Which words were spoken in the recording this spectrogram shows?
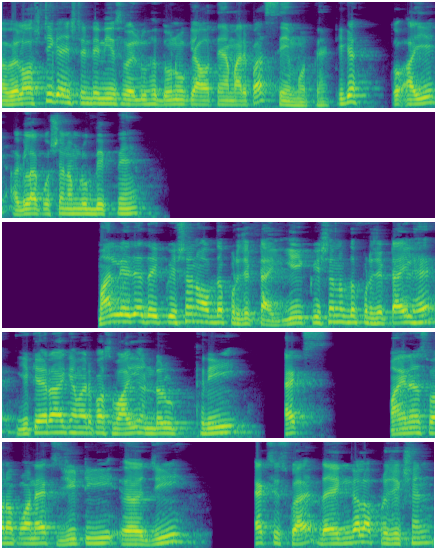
वेलोसिटी का इंस्टेंटेनियस वैल्यू है, दोनों क्या होते हैं, हमारे पास सेम होते हैं, ठीक है? तो आइए, अगला क्वेश्चन हम लोग देखते हैं। मान लिया जाए the equation of the projectile. ये इक्वेशन ऑफ़ द प्रोजेक्टाइल है। ये कह रहा है कि हमारे पास y under root three x minus one upon x g t g x square the angle of projection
